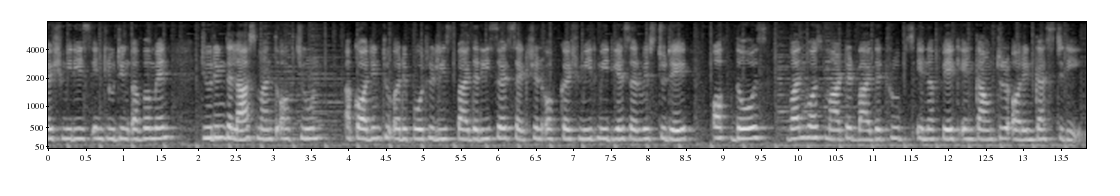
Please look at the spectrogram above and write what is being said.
Kashmiris including the last month of June According to a report released by the research section of Kashmir Media Service today, of those, one was martyred by the troops in a fake encounter or in custody.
